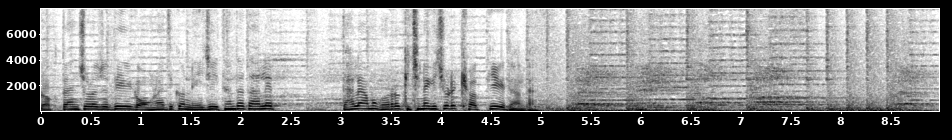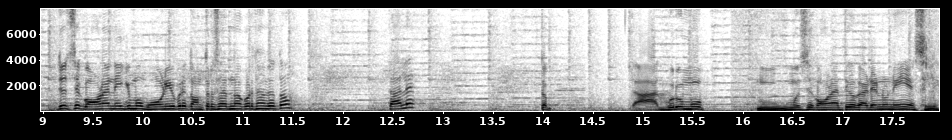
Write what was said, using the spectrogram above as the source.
रक्तांचल जदि गहना दिख नहीं जाता था आम घर कि गोटे क्षति होता जो से गहना नहीं कि मो भी तंत्र साधना कर आगुरी मु मुझे कौन एत गार्डेन नहीं आसली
